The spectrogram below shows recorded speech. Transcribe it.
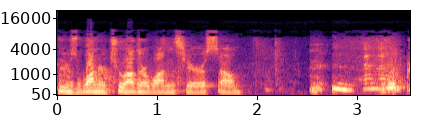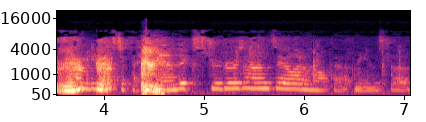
there's one or two other ones here. So And then somebody asked if the hand extruders are on sale. I don't know if that means the.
